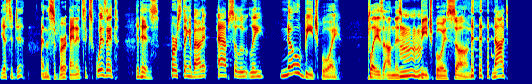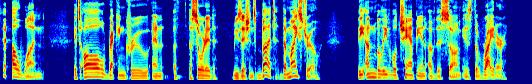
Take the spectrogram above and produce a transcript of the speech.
yes, it did. And the and it's exquisite. It is. First thing about it, absolutely no Beach Boy plays on this Beach Boys song. Not a one. It's all Wrecking Crew and assorted musicians. But the maestro, the unbelievable champion of this song, is the writer.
